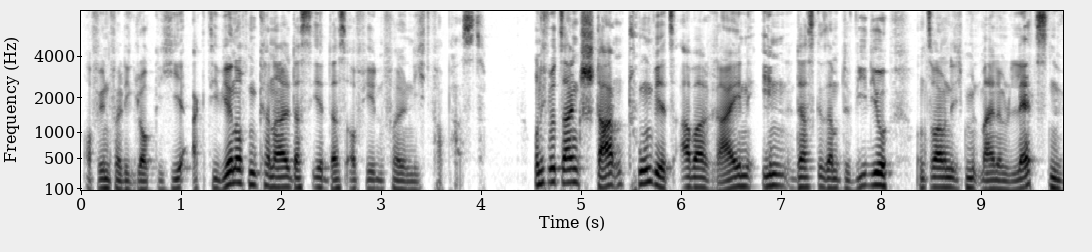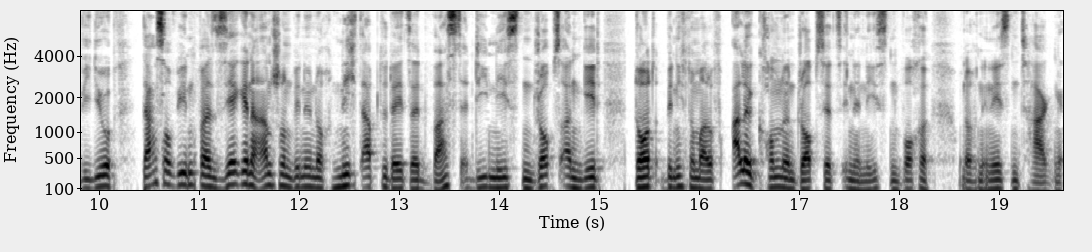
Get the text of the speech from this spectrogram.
auf jeden Fall die Glocke hier aktivieren auf dem Kanal, dass ihr das auf jeden Fall nicht verpasst. Und ich würde sagen, starten tun wir jetzt aber rein in das gesamte Video. Und zwar nämlich mit meinem letzten Video. Das auf jeden Fall sehr gerne anschauen, wenn ihr noch nicht up to date seid, was die nächsten Jobs angeht. Dort bin ich nochmal auf alle kommenden Jobs jetzt in der nächsten Woche und auch in den nächsten Tagen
